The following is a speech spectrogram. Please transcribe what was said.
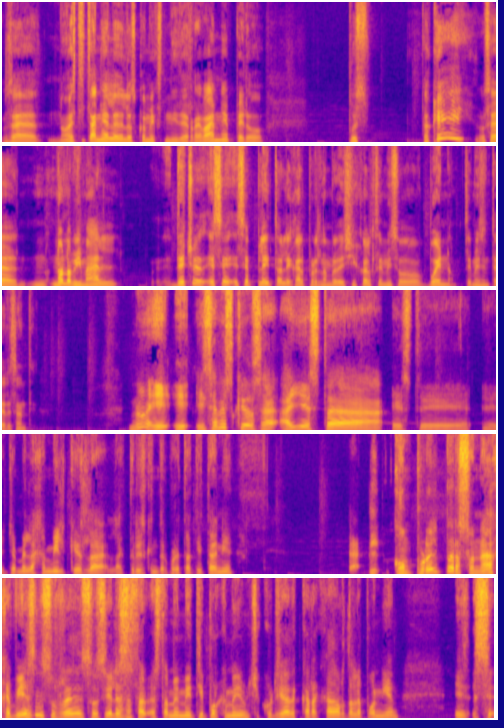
O sea, no es Titania la de los cómics ni de Rebane, pero pues, ok, o sea, no lo vi mal. De hecho, ese, ese pleito legal por el nombre de She-Hulk se me hizo bueno, se me hizo interesante. No, y, y- sabes qué, o sea, ahí está este, eh, Jamil, que es la, la actriz que interpreta a Titania. Ah, Compró el personaje, veías en sus redes sociales, hasta, hasta me metí porque me dio mucha curiosidad de cada hora la ponían. Se,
